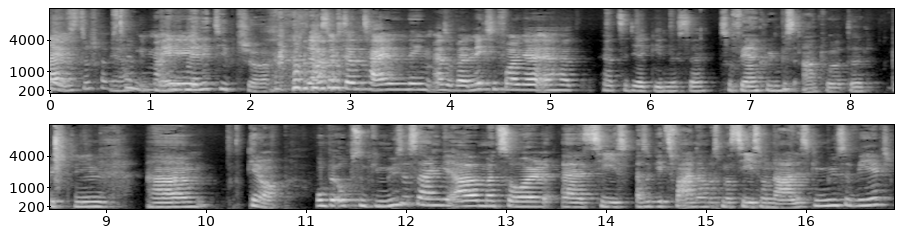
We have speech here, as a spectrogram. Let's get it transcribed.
Schreibst du, schreibst Ja. du. Melli, Melli tippt schon. Lass euch dann teilnehmen, also bei der nächsten Folge äh, hört, hört sie die Ergebnisse. Sofern Greenpeace antwortet. Bestimmt. Ähm, genau. Und bei Obst und Gemüse sagen wir aber, man soll, äh, Sais- also geht es vor allem darum, dass man saisonales Gemüse wählt.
